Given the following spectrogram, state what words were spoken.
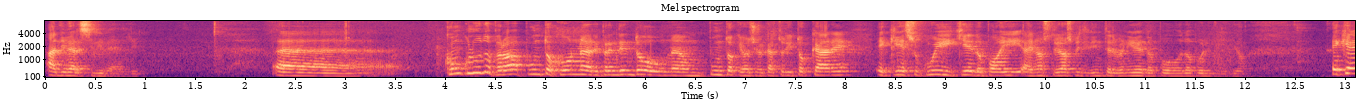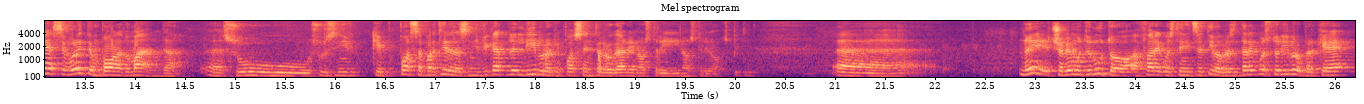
a diversi livelli. Eh, concludo però appunto con, riprendendo un, un, punto che ho cercato di toccare e che, su cui chiedo poi ai nostri ospiti di intervenire dopo, dopo il video. E che è, se volete, un po' una domanda eh, su, sul, che possa partire dal significato del libro e che possa interrogare i nostri, i nostri ospiti. Eh, noi ci abbiamo tenuto a fare questa iniziativa, a presentare questo libro perché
